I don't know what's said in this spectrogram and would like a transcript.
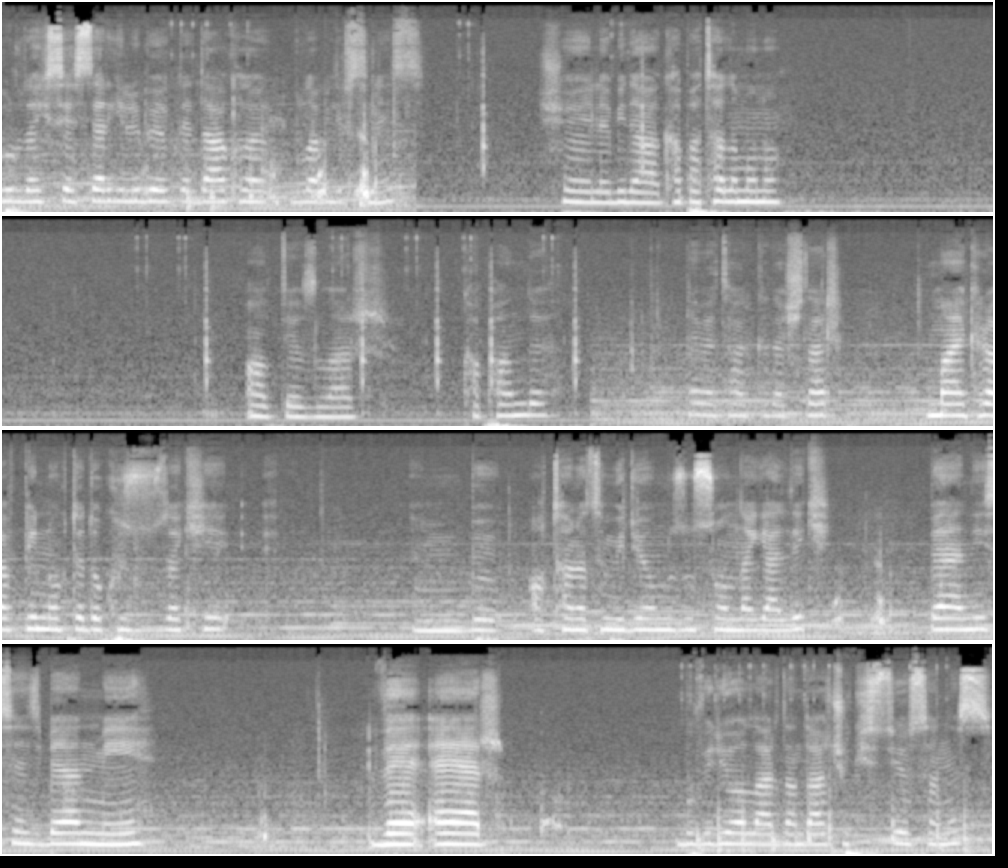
buradaki sesler geliyor böylelikle daha kolay bulabilirsiniz. Şöyle bir daha kapatalım onu. Alt yazılar kapandı. Evet arkadaşlar Minecraft 1.9'daki ım, bu tanıtım videomuzun sonuna geldik. Beğendiyseniz beğenmeyi ve eğer bu videolardan daha çok istiyorsanız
